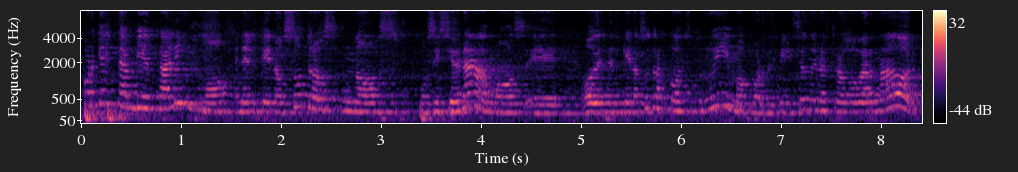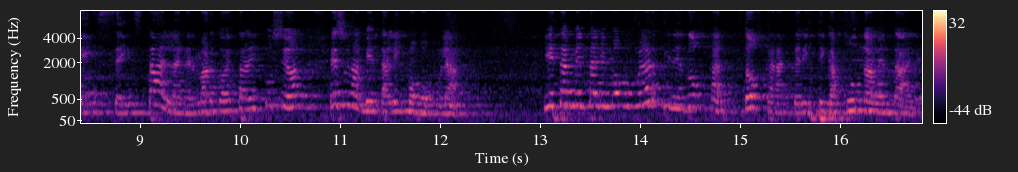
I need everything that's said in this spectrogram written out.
porque este ambientalismo en el que nosotros nos posicionamos eh, o desde el que nosotros construimos por definición de nuestro gobernador, que se instala en el marco de esta discusión, es un ambientalismo popular. Y este ambientalismo popular tiene dos, dos características fundamentales.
